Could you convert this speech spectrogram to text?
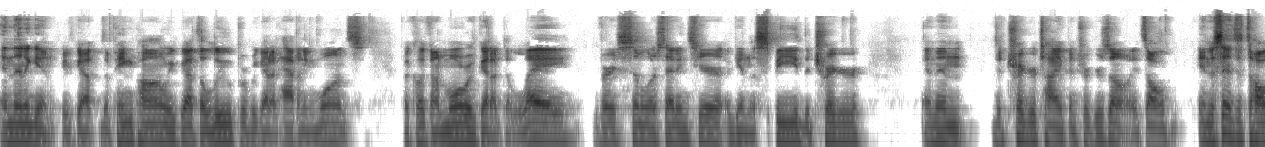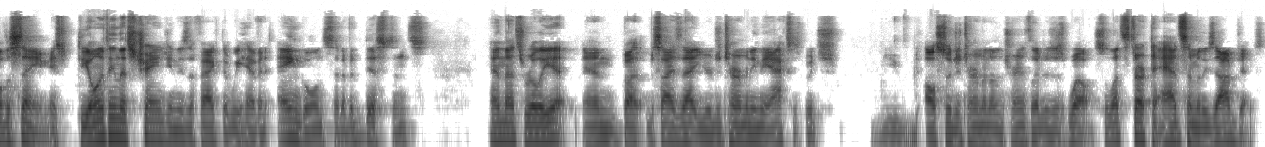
And then again, we've got the ping pong, we've got the loop, or we got it happening once. If I click on more, we've got a delay, very similar settings here. Again, the speed, the trigger, and then the trigger type and trigger zone. It's all, in a sense, it's all the same. It's the only thing that's changing is the fact that we have an angle instead of a distance. And that's really it. And but besides that, you're determining the axis, which you also determine on the translators as well. So let's start to add some of these objects.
